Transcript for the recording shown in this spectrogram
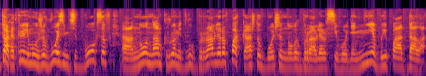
Итак, открыли мы уже 80 боксов, а, но нам кроме двух бравлеров пока что больше новых бравлеров сегодня не выпадало.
